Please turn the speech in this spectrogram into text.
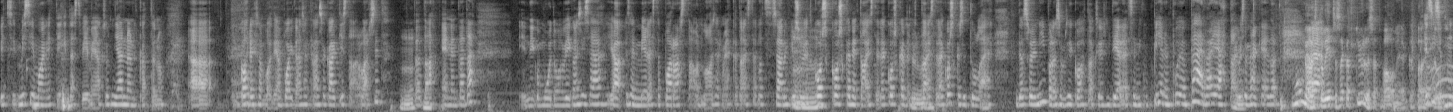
vitsi, missä mainittiinkin tästä viime jaksossa, mutta Janne on nyt kattonut ää, kahdeksanvuotiaan poikansa kanssa kaikki Star Warsit mm. tätä, ennen tätä niin kuin muutaman viikon sisään, ja sen mielestä parasta on lasermiekkataistelut. Se aina kysyy, mm-hmm. että kos, koska ne taistelee, koska ne taistelee, koska se tulee. Tässä oli niin paljon sellaisia kohtauksia, jos mä tiedän, että se niin kuin pienen pojan pää räjähtää, kun se näkee ton. Mun mielestä Ää, oli itse asiassa aika tylsät ja valmiakkataistelut. siis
